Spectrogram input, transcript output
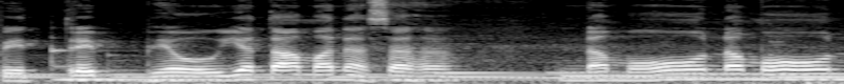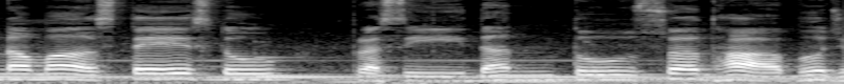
पितृभ्यो यतमनसः। नमो नमो नमस्तेस्तु प्रसीदन्तु स्वधा भुज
